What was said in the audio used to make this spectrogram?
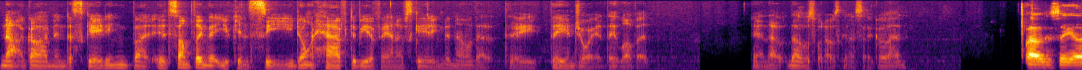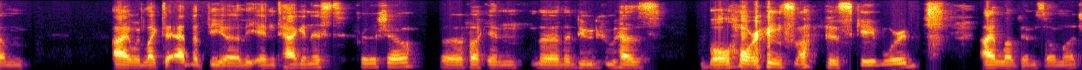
not gotten into skating, but it's something that you can see. You don't have to be a fan of skating to know that they they enjoy it, they love it. And that that was what I was gonna say. Go ahead. I was gonna say, um, I would like to add that the uh, the antagonist for the show, the fucking the the dude who has bull horns on his skateboard, I love him so much.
